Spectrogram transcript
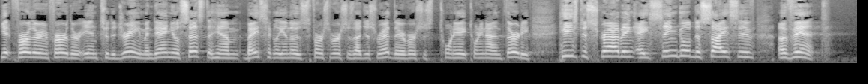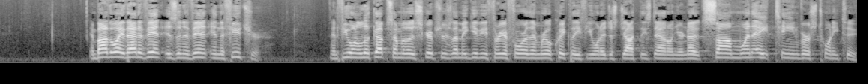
get further and further into the dream. And Daniel says to him, basically, in those first verses I just read there, verses 28, 29, and 30, he's describing a single decisive event. And by the way, that event is an event in the future. And if you want to look up some of those scriptures, let me give you three or four of them real quickly if you want to just jot these down on your notes. Psalm 118, verse 22.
